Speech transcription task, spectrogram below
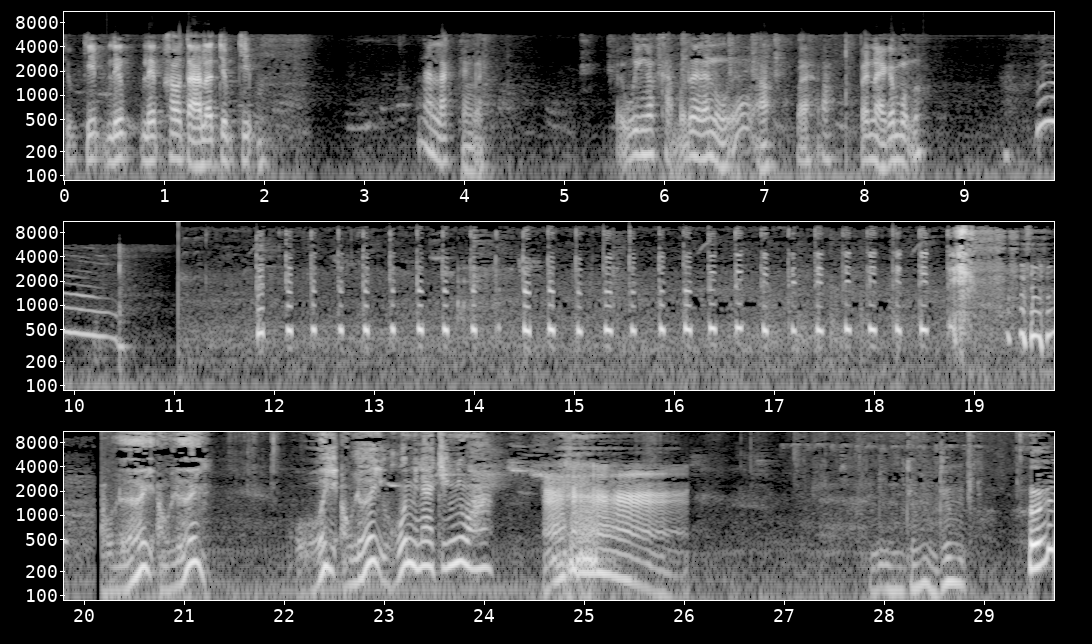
จุ๊บจิ๊บเล็บเล็บเข้าตาแล้วจุ๊บจิ๊บน่ารักจังเลยไปวิ่งก็ขับมาด้วยนะหนูเอ้ยเอาไปเอาไปไหนกันหมดลูก เอาเลยเอาเลย โอ้ย เอาเลยโอ้ยไม่แน่จริงนี่หวะอ่าดึงดึงดึงเฮ้ย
